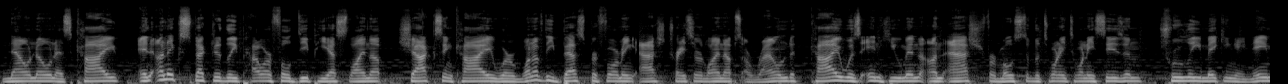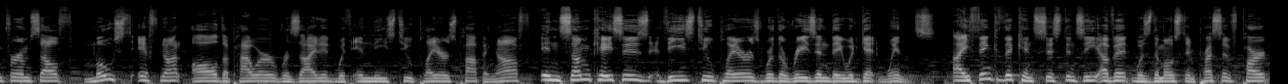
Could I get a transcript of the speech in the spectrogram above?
now known as Kai. An unexpectedly powerful DPS lineup, Shax and Kai were one of the best performing Ash Tracer lineups around. Kai was inhuman on Ash for most of the 2020 season, truly making a name for himself. Most, if not all, the power resided within these two players popping off. In some cases, these two players were the reason they would get wins. I think the consistency of it was the most impressive part.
